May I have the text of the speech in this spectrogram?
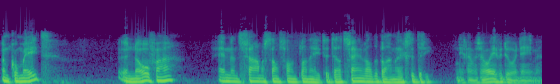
Een komeet, een nova en een samenstand van planeten. Dat zijn wel de belangrijkste drie. Die gaan we zo even doornemen.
